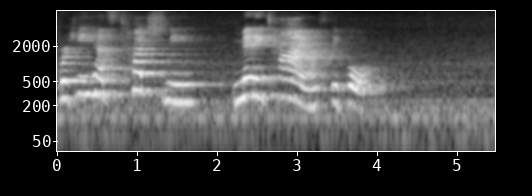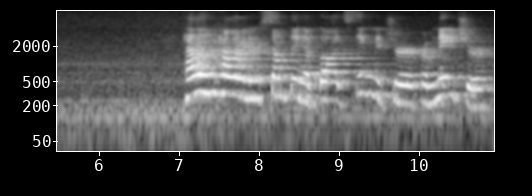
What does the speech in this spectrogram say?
for he has touched me many times before. Helen Keller knew something of God's signature from nature,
